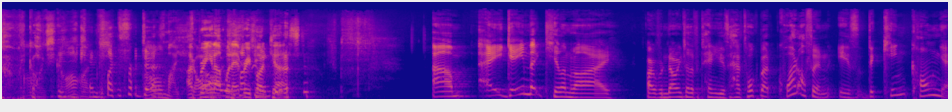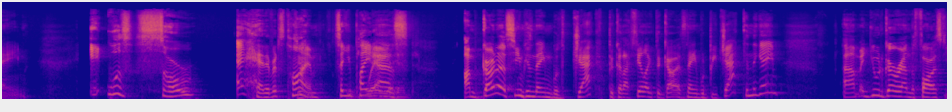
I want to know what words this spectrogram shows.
oh my god, you can play Fred Durst. Oh my god, I bring it up on every podcast. Um, a game that Keelan and I, over knowing each other for 10 years, have talked about quite often is the King Kong game. It was so ahead of its time. so you play as. ahead. I'm going to assume his name was Jack because I feel like the guy's name would be Jack in the game. Um, and you would go around the forest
